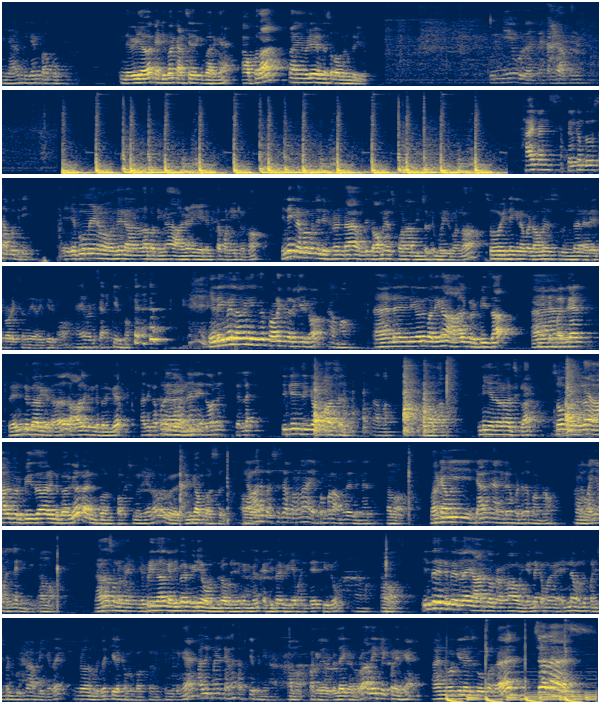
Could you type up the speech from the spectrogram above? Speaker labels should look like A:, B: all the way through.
A: நீங்கள் யாரும் பிடிக்கான்னு பார்ப்போம்.
B: இந்த வீடியோவை கண்டிப்பாக கடைசி வரைக்கும் பாருங்கள் அப்போ தான் நான் என் வீடியோ என்ன சொல்லணும்னு தெரியும்.
A: ஹாய் ஃப்ரெண்ட்ஸ் வெல்கம் டு சாபுத்ரி
B: எப்பவுமே நம்ம வந்து நார்மலாக பார்த்தீங்கன்னா ஆர்கானிக் ஐட்டம்ஸ் தான் பண்ணிட்டு இருந்தோம். இன்றைக்கி நம்ம கொஞ்சம் டிஃப்ரெண்ட்டாக வந்து டாமினஸ் போகலாம் அப்படின்னு சொல்லிட்டு முடிவு பண்ணோம். ஸோ இன்றைக்கி நம்ம டாமினஸ் தான் நிறைய ப்ராடக்ட்ஸ் வந்து இறக்கியிருக்கோம்.
A: நிறைய ப்ராடக்ட்ஸ் இறக்கியிருக்கோம்.
B: என்னைக்குமே இல்லாமல் இன்னைக்கு தான் ப்ராடக்ட்ஸ் இறக்கியிருக்கோம்.
A: ஆமாம்
B: அண்ட் இன்னைக்கு வந்து பார்த்தீங்கன்னா ஆளுக்கு ஒரு பீஸா
A: பர்கர்
B: ரெண்டு பர்கர் அதாவது ஆளுக்கு ரெண்டு பர்கர்
A: அதுக்கப்புறம் இது ஒன்று ஏதோ ஒன்று தெரில
B: சிக்கன் சிங்கா பார்சல்
A: ஆமாம்
B: அவ்வளோதான் நீங்கள் எது வேணா வச்சுக்கலாம். ஸோ முதல்ல ஆளுக்கு ஒரு பீஸா ரெண்டு பர்கர் அண்ட் பப்ஸ் மாதிரியான ஒரு சிங்கா பார்சல்
A: யார் ஃபர்ஸ்ட் சாப்பிட்றாங்களோ எப்போ போல அவங்க தான் வின்னர்
B: ஆமாம் மறக்காம
A: சேலஞ்ச் நாங்கள் மட்டும் தான் பண்ணுறோம் அந்த. பையன் வரல இன்னைக்கு.
B: ஆமாம் நான் தான் சொன்னேன் எப்படி இருந்தாலும் கண்டிப்பாக வீடியோ வந்துடும் அப்படின்னு. இனிமேல் கண்டிப்பாக வீடியோ வந்தே தீரும்.
A: ஆமாம்
B: இந்த ரெண்டு பேர்ல யார் தோக்குறாங்களோ அவங்களுக்கு என்ன கம என்ன வந்து பனிஷ்மெண்ட் கொடுக்கலாம் அப்படிங்கிறத உங்களால் முடிஞ்ச கீழே கமெண்ட் பாக்ஸில் மென்ஷன் பண்ணுங்க.
A: அதுக்கு முன்னாடி சேனல் சப்ஸ்கிரைப் பண்ணிடுங்க
B: ஆமாம் பக்கத்தில் பெல் ஐக்கன் வரும் அதையும் கிளிக் பண்ணிருங்க. And okay let's go for that challenge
